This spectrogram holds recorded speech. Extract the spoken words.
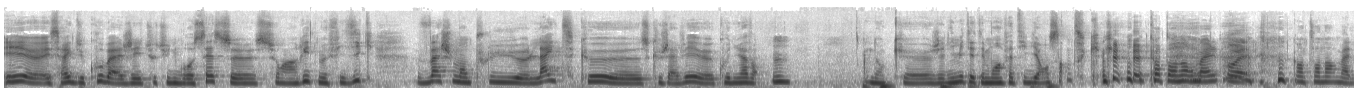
Et, euh, et c'est vrai que du coup, bah, j'ai eu toute une grossesse euh, sur un rythme physique vachement plus euh, light que euh, ce que j'avais euh, connu avant. Mm. Donc euh, j'ai limite été moins fatiguée enceinte que, Quand en normal. Ouais, qu'en temps normal.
